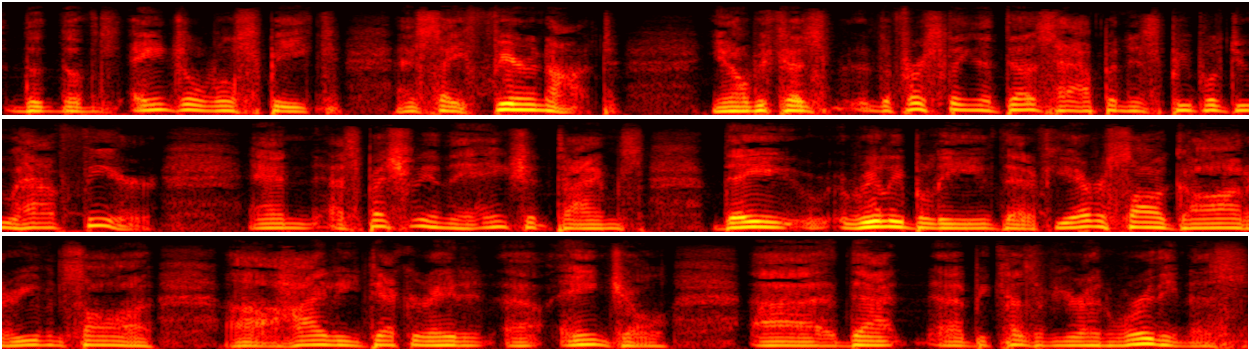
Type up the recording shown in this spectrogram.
the, the angel will speak and say, Fear not. You know, because the first thing that does happen is people do have fear. And especially in the ancient times, they really believed that if you ever saw God or even saw a, a highly decorated uh, angel, uh, that uh, because of your unworthiness,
